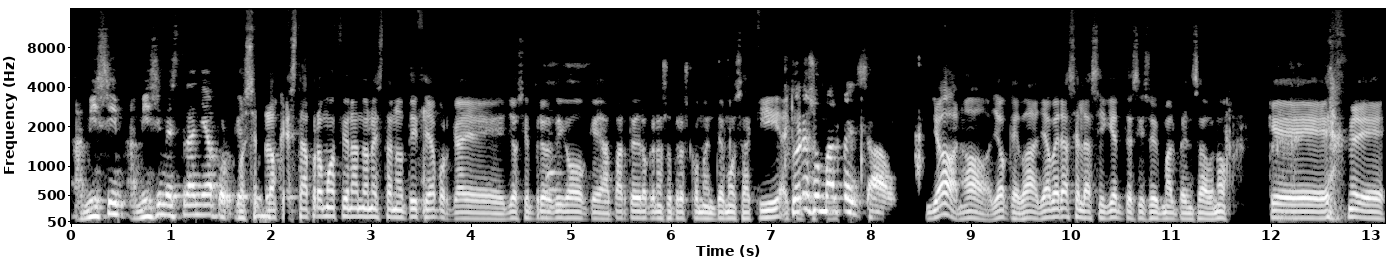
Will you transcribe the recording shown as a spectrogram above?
A, mí sí, a mí sí me extraña porque. Pues lo que está promocionando en esta noticia, porque eh, yo siempre os digo que aparte de lo que nosotros comentemos aquí. Tú eres un mal pensado. Yo no, yo que va. Ya verás en la siguiente si soy mal pensado o no. Que eh,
